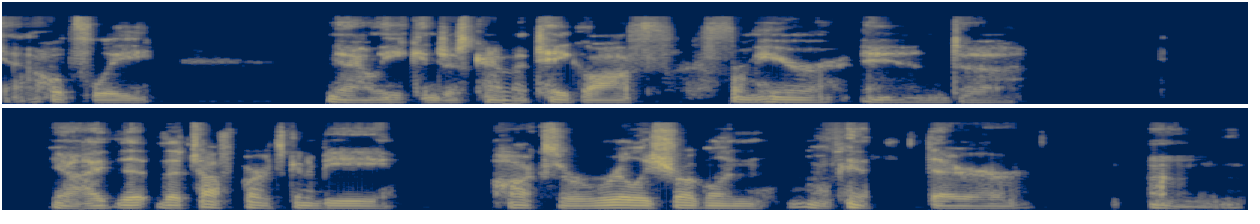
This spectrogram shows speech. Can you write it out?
yeah, hopefully now he can just kind of take off from here and uh, yeah, I, the, the tough part's going to be Hawks are really struggling with their um,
